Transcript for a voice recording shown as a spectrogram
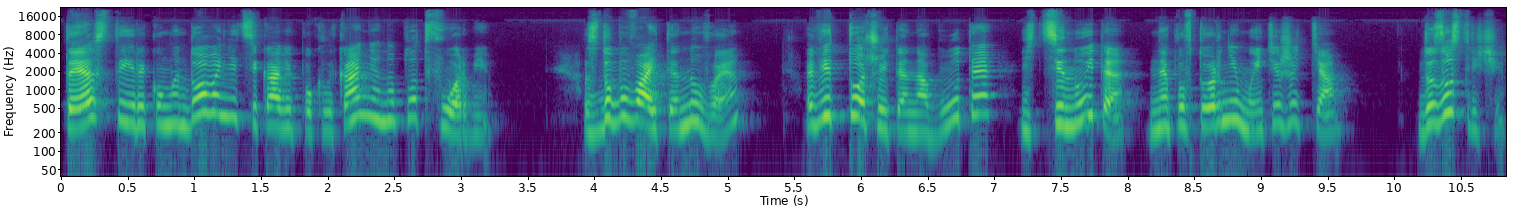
тести і рекомендовані цікаві покликання на платформі. Здобувайте нове, відточуйте набуте і цінуйте неповторні миті життя. До зустрічі!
